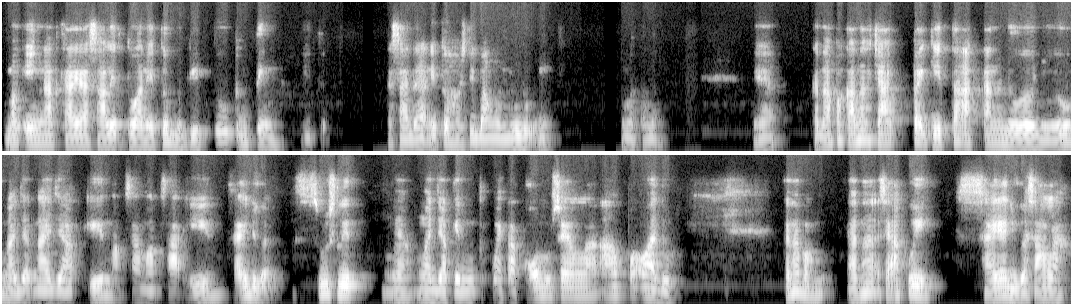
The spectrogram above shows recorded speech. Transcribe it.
mengingat karya salib Tuhan itu begitu penting gitu. Kesadaran itu harus dibangun dulu nih, teman-teman. Ya. Kenapa? Karena capek kita akan nyuruh-nyuruh, ngajak-ngajakin, maksa-maksain. Saya juga sulit ya, ngajakin mereka komsel lah, apa, waduh. Kenapa? Karena saya akui, saya juga salah.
